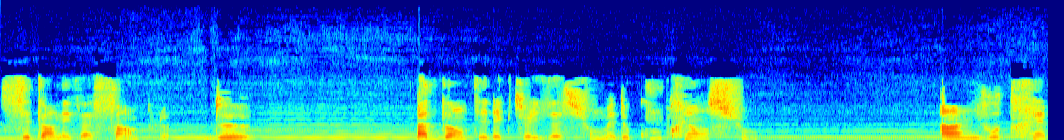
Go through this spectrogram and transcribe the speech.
c'est un état simple de, pas d'intellectualisation, mais de compréhension à un niveau très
